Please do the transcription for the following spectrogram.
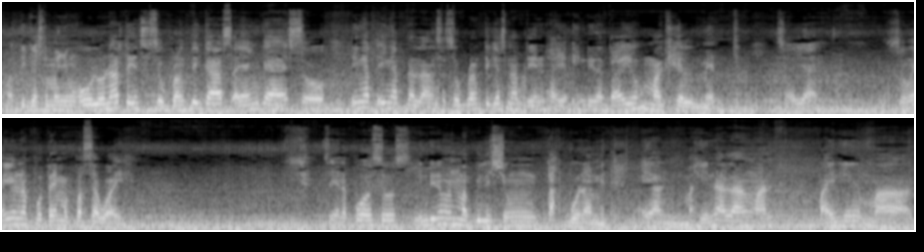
matigas naman yung ulo natin sa sobrang tigas, ayan guys, so, ingat-ingat na lang, sa sobrang tigas natin, kaya hindi na tayo mag-helmet. So, ayan. So, ngayon lang po tayo magpasaway. So, yan na po, so, hindi naman mabilis yung takbo namin. Ayan, mahina lang man, mahina, ma,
